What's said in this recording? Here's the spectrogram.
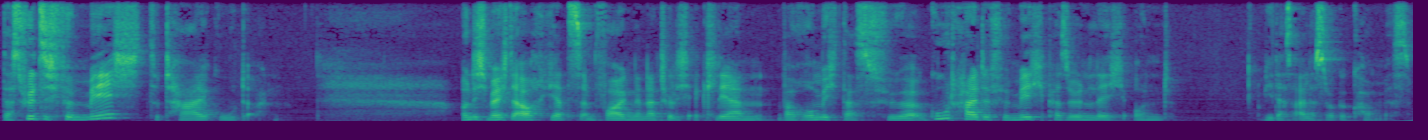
das fühlt sich für mich total gut an. Und ich möchte auch jetzt im Folgenden natürlich erklären, warum ich das für gut halte für mich persönlich und wie das alles so gekommen ist.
